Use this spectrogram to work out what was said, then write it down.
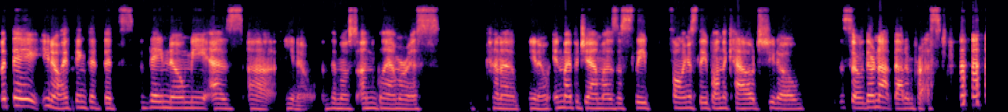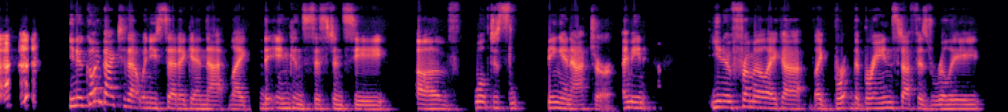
But they, you know, I think that that's they know me as, uh, you know, the most unglamorous kind of, you know, in my pajamas, asleep, falling asleep on the couch, you know. So they're not that impressed. you know, going back to that when you said again that like the inconsistency of well, just being an actor. I mean, you know, from a like a like br- the brain stuff is really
